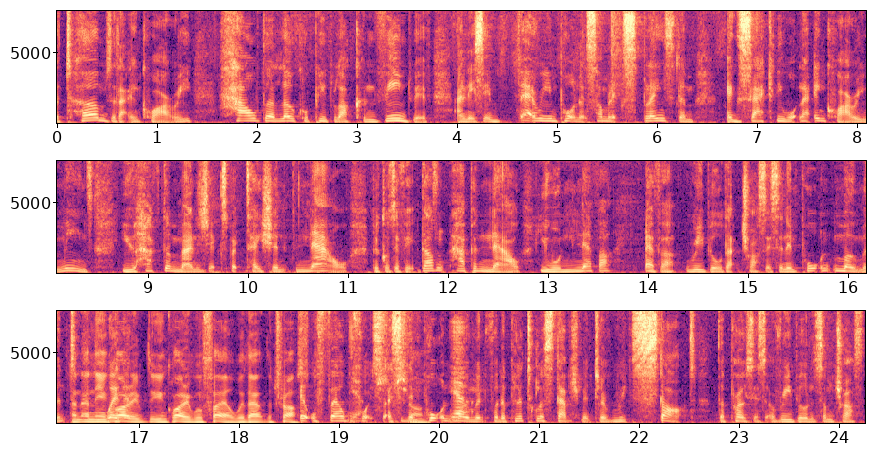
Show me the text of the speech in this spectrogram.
the terms of that inquiry, how the local people are convened with, and it's very important that someone explains to them exactly what that inquiry means. You have to manage expectation now, because if it doesn't happen now, you will never ever rebuild that trust. It's an important moment. And, and the inquiry, the inquiry will fail without the trust. It will fail before it's, it's an important Yeah. moment for the political establishment to restart the process of rebuilding some trust.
